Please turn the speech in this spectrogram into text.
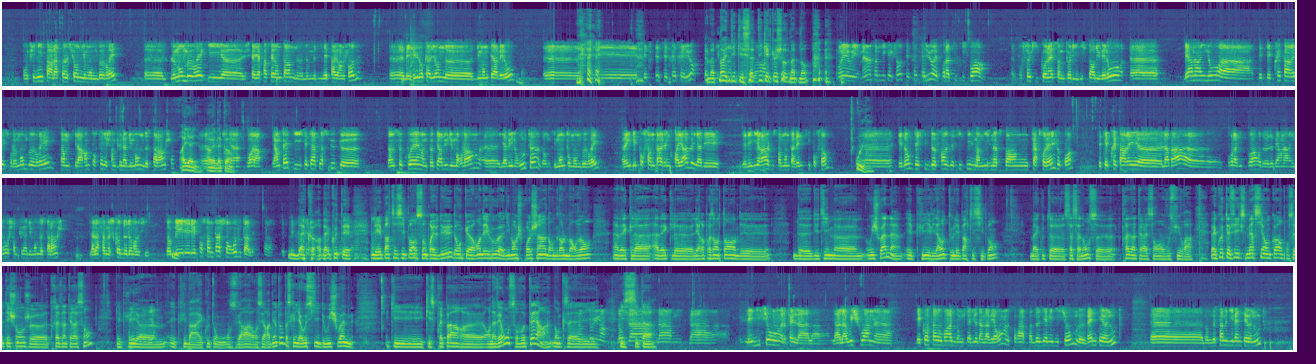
On finit par l'ascension du Mont Beuvray. Euh, le Mont Beuvray qui, euh, jusqu'à il n'y a pas très longtemps, ne, ne me disait pas grand-chose. Euh, mais j'ai eu l'occasion de- d'y monter à vélo. Euh, et c'est très, c'est très très dur. Et maintenant, il dit ça te dit quelque chose maintenant ça me dit quelque chose, c'est très très dur. Et pour la petite histoire, euh, pour ceux qui connaissent un peu l'histoire du vélo, euh, Bernard Hinault s'était préparé sur le Mont Beuvray quand il a remporté les championnats du monde de Salanches. Aïe aïe. Ah ouais, Euh, d'accord. Voilà. Et en fait, il s'était aperçu que dans ce coin un peu perdu du Morvan, euh, il y avait une route, donc qui monte au Mont Beuvray, avec des pourcentages incroyables. Il y a des, il y a des virages où ça monte à 26%. Oula. Euh, et donc l'équipe de France de cyclisme en 1980, je crois, s'était préparée euh, là-bas euh, pour la victoire de, de Bernard Hinault au championnat du monde de Salanches dans la fameuse côte de Domancy. Donc les, les, pourcentages sont redoutables. Voilà. D'accord. Bah écoutez, Donc, les participants sont prévenus. Donc euh, rendez-vous dimanche prochain, donc dans le Morvan, avec la, avec le, les représentants du, de- du team euh, Wish One, et puis évidemment tous les participants. Bah écoute, euh, ça s'annonce euh, très intéressant, on vous suivra. Bah écoute FX, merci encore pour cet échange euh, très intéressant. Et puis, et puis bah écoute, on, on se verra, on se verra bientôt parce qu'il y a aussi du Wish One qui, qui se prépare en Aveyron sur vos terres. Donc ça, Absolument. Donc la, un- l'édition, enfin, la, la, la, la Wish One des courses à l'Aubrac, donc qui a lieu dans l'Aveyron, elle sera à sa deuxième édition le 21 août. Euh, donc le samedi 21 août.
